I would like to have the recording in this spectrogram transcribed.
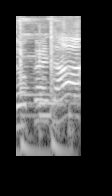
सुख जा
